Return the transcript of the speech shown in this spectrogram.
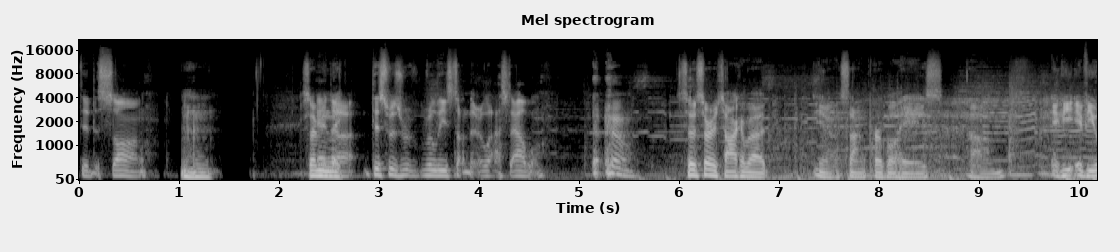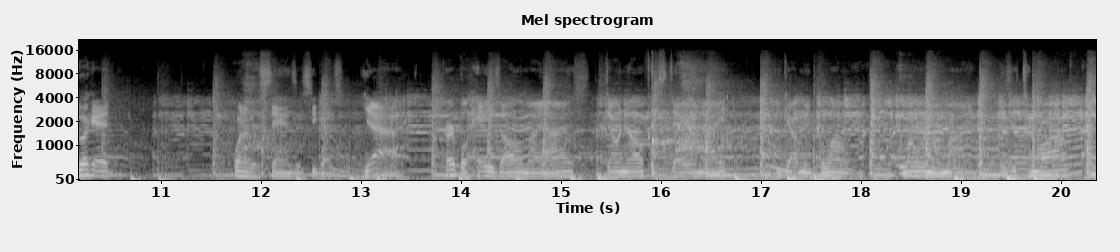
did the song. hmm So I mean, and like, uh, this was re- released on their last album. so to sort of talk about, you know, song "Purple Haze." Um, if you if you look at one of his stanzas, he goes, "Yeah, purple haze all in my eyes. Don't know if it's day or night. You got me blown, blowing my mind. Is it tomorrow?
